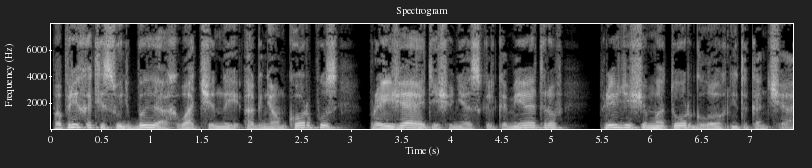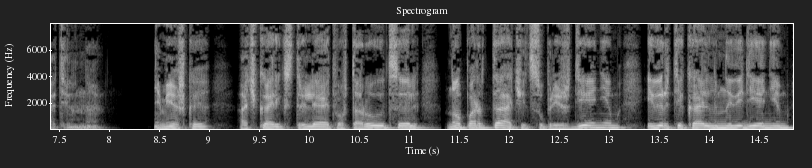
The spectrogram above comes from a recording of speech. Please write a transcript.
По прихоти судьбы, охваченный огнем корпус, проезжает еще несколько метров, прежде чем мотор глохнет окончательно. Не мешкая, очкарик стреляет во вторую цель, но портачит с упреждением и вертикальным наведением,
